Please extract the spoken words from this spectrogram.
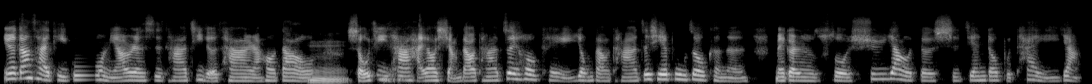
因为刚才提过你要认识他、记得他，然后到嗯。熟记他，还要想到他，最后可以用到他，这些步骤可能每个人所需要的时间都不太一样。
